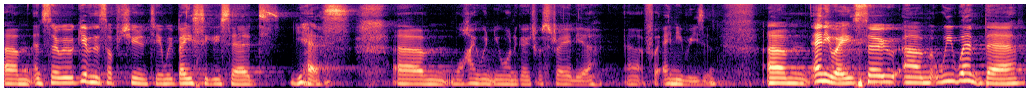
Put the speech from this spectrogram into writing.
Um, and so we were given this opportunity, and we basically said, yes, um, why wouldn't you want to go to Australia? Uh, for any reason. Um, anyway, so um, we went there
